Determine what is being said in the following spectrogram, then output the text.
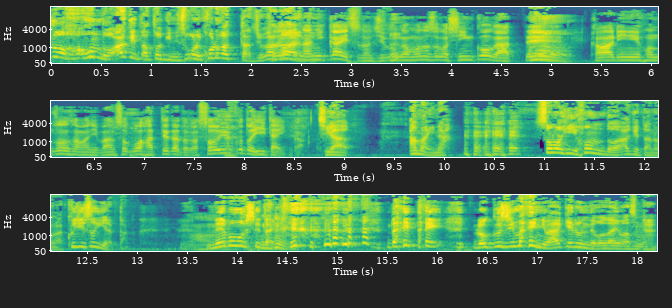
どう本堂を開けた時にそこに転がってたんですよ。それは何かいその自分がものすごい信仰があって、うん代わりに本尊様に絆創膏を貼ってたとか、そういうことを言いたいんか。違う。甘いな。その日本堂を開けたのが9時過ぎやった。寝坊してたんや。だいたい6時前には開けるんでございますが、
